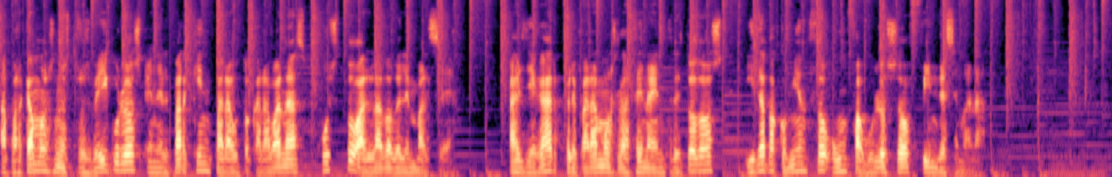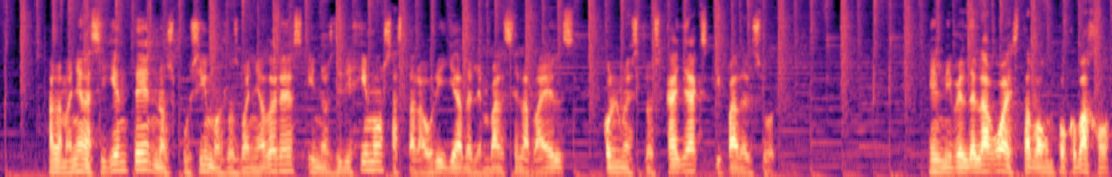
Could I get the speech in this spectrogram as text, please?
Aparcamos nuestros vehículos en el parking para autocaravanas justo al lado del embalse. Al llegar preparamos la cena entre todos y daba comienzo un fabuloso fin de semana. A la mañana siguiente nos pusimos los bañadores y nos dirigimos hasta la orilla del embalse Lavaels con nuestros kayaks y paddle surf. El nivel del agua estaba un poco bajo,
